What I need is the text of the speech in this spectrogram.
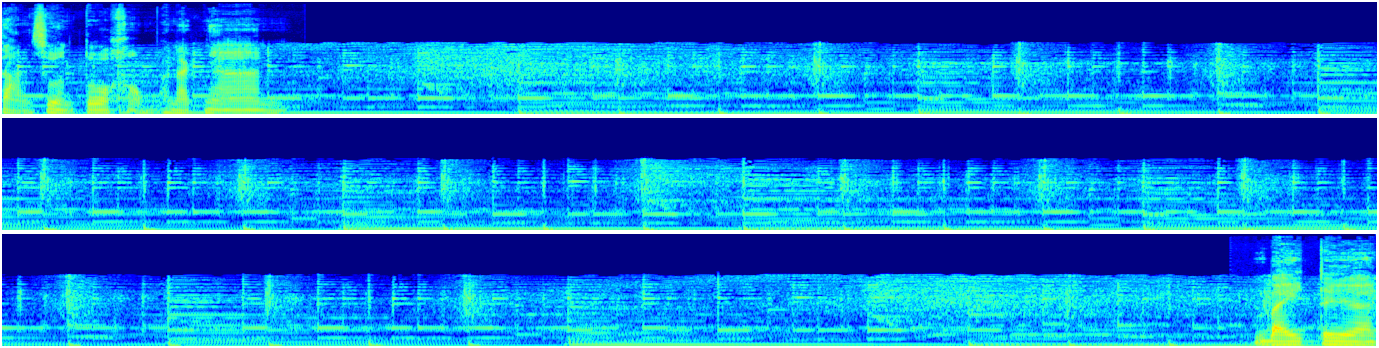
สารส่วนตัวของพนักงาน ใบเตือน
